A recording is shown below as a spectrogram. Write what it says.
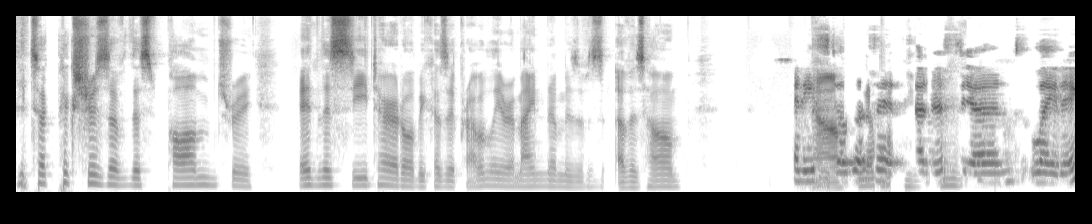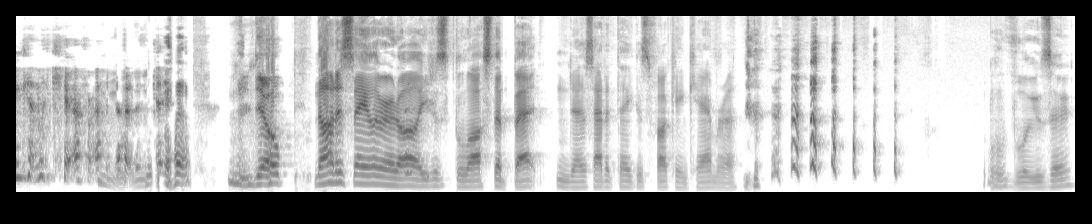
he took pictures of this palm tree and this sea turtle because it probably reminded him of his, of his home. And he No, still doesn't understand lighting and the camera. No, just kidding. Nope, not a sailor at all. He just lost a bet and just had to take his fucking camera. Loser.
